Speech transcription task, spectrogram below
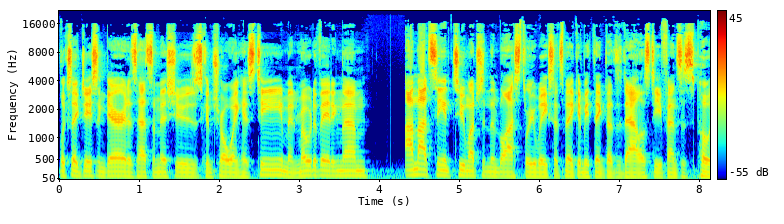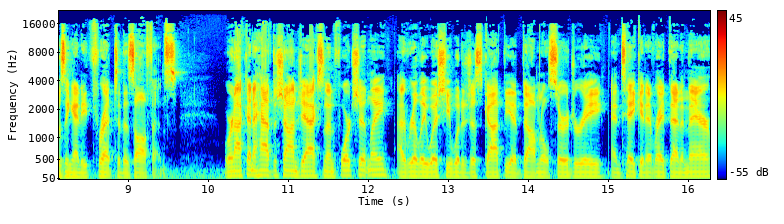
Looks like Jason Garrett has had some issues controlling his team and motivating them. I'm not seeing too much in the last three weeks that's making me think that the Dallas defense is posing any threat to this offense. We're not going to have DeSean Jackson, unfortunately. I really wish he would have just got the abdominal surgery and taken it right then and there.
